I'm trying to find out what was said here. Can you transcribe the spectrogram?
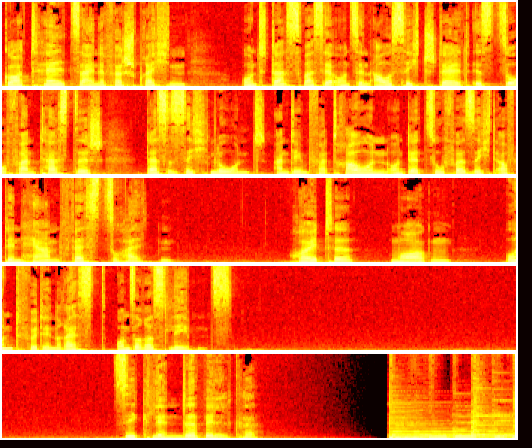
Gott hält seine Versprechen und das, was er uns in Aussicht stellt, ist so fantastisch, dass es sich lohnt, an dem Vertrauen und der Zuversicht auf den Herrn festzuhalten. Heute, morgen und für den Rest unseres Lebens. Sieglinde Wilke Musik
